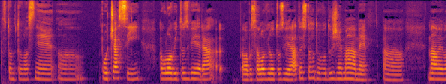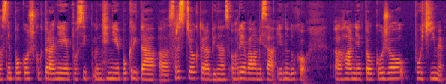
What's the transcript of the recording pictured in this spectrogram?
v tomto vlastne uh, počasí uloví to zviera, alebo sa lovilo to zviera. A to je z toho dôvodu, že máme, uh, máme vlastne pokožku, ktorá nie je, posyp, nie je pokrytá uh, srsťou, ktorá by nás ohrievala. My sa jednoducho uh, hlavne tou kožou potíme.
